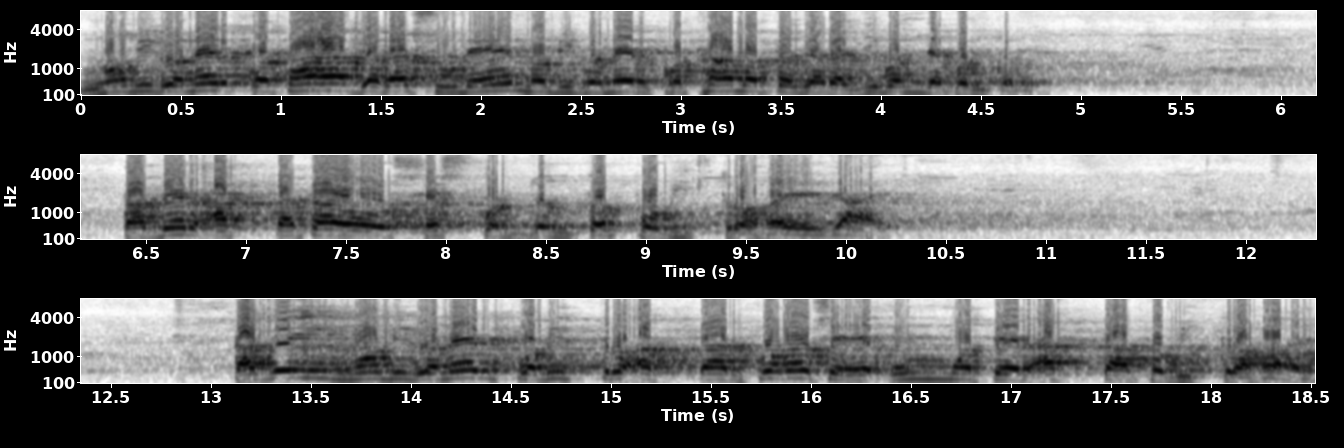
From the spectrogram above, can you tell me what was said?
নবীগণের কথা যারা শুনে, নবীগণের কথা মতো যারা জীবনযাপন করে তাদের আত্মাটাও শেষ পর্যন্ত পবিত্র হয়ে যায়। কাজেই নবীগণের পবিত্র আত্মার পরশে উম্মতের আত্মা পবিত্র হয়।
